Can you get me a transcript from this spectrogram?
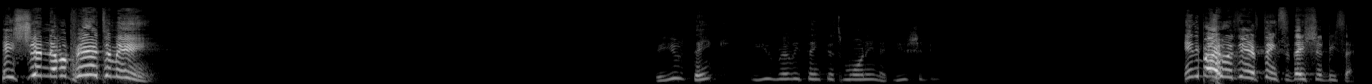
He shouldn't have appeared to me. Do you think, do you really think this morning that you should be saved? Anybody who's here thinks that they should be saved.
